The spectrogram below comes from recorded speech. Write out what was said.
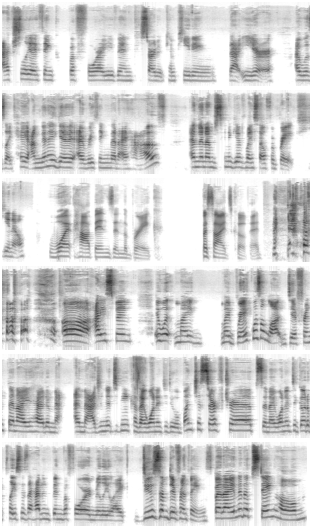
actually I think before I even started competing that year. I was like, "Hey, I'm going to give it everything that I have and then I'm just going to give myself a break, you know." What happens in the break? Besides COVID? uh, I spent it was my my break was a lot different than I had ima- imagined it to be because I wanted to do a bunch of surf trips and I wanted to go to places I hadn't been before and really like do some different things. But I ended up staying home,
